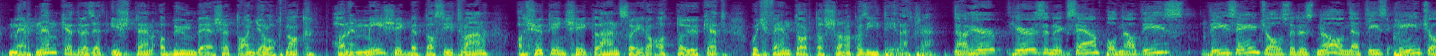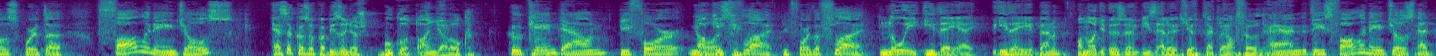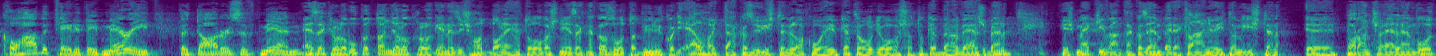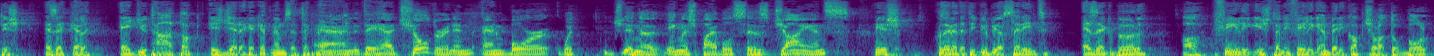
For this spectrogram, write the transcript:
mert nem kedvezett Isten a bűnbe esett angyaloknak, hanem mélységbe taszítván a sötétség láncaira adta őket, hogy fenntartassanak az ítéletre. Now here here is an example. Now these these angels, it is known that these angels were the fallen angels Ezek azok a bizonyos bukott angyalok, who came down before Noah's flood, before the flood. Noé ideje, idejében a nagy özönvíz előtt jöttek le a földre. And these fallen angels had cohabitated, they married the daughters of men. Ezekről a bukott angyalokról a Genezis 6-ban lehet olvasni, ezeknek az volt a bűnük, hogy elhagyták az ő isteni lakóhelyüket, ahogy olvashattuk ebben a versben, és megkívánták az emberek lányait, ami Isten ö, parancsa ellen volt, és ezekkel együtt álltak, és gyerekeket nemzettek nekik. And they had children and, and bore what in the English Bible says giants. És az eredeti Biblia szerint ezekből a félig isteni, félig emberi kapcsolatokból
